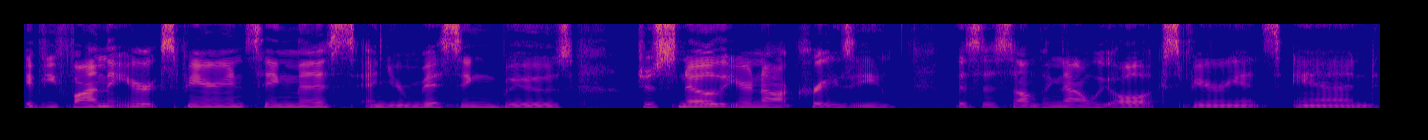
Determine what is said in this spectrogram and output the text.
if you find that you're experiencing this and you're missing booze, just know that you're not crazy. This is something that we all experience. And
